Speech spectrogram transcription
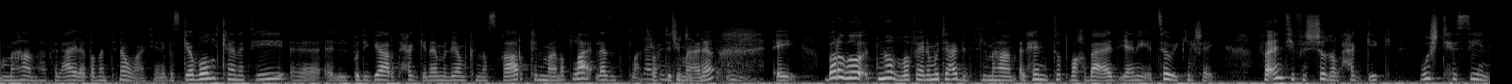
مهامها في العائلة طبعا تنوعت. يعني بس قبل كانت هي آه، البودي جارد حقنا من اليوم كنا صغار كل ما نطلع لازم تطلع لازم تروح تجي معنا. خدوج. إي برضو تنظف يعني متعددة المهام الحين تطبخ بعد يعني تسوي كل شيء. فأنت في الشغل حقك وش تحسين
